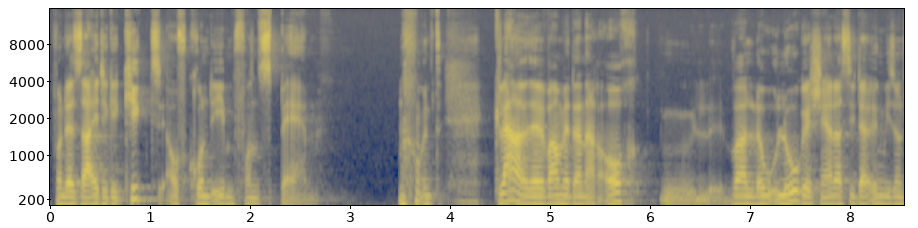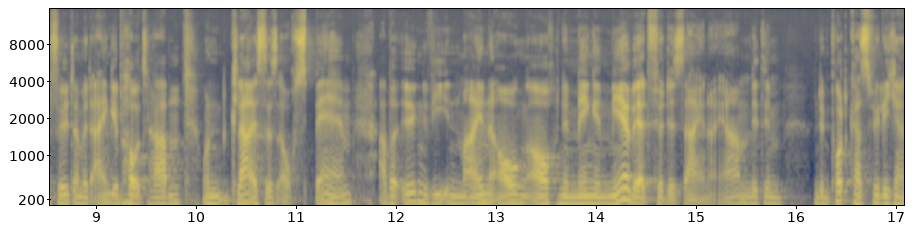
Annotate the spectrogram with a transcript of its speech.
von der Seite gekickt, aufgrund eben von Spam. Und klar, da war mir danach auch war logisch, ja, dass sie da irgendwie so einen Filter mit eingebaut haben. Und klar ist das auch Spam, aber irgendwie in meinen Augen auch eine Menge Mehrwert für Designer. Ja. Mit, dem, mit dem Podcast will ich ja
